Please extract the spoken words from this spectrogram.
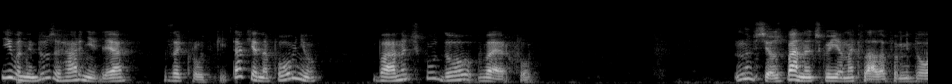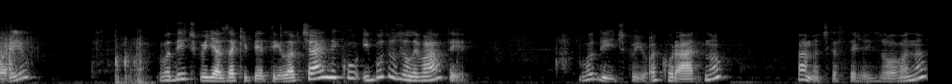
І вони дуже гарні для закрутки. Так я наповню баночку до верху. Ну що ж, баночку я наклала помідорів. Водичку я закип'ятила в чайнику і буду заливати водичкою акуратно. Баночка стерилізована.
